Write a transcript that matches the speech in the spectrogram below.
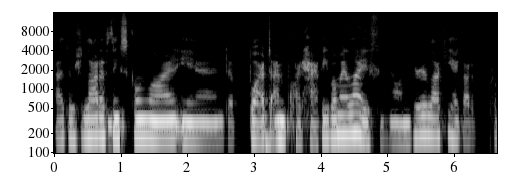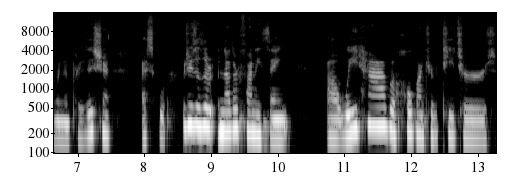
Uh, there's a lot of things going on, and uh, but I'm quite happy about my life. You know, I'm very lucky. I got a permanent position at school, which is another funny thing. Uh, we have a whole bunch of teachers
